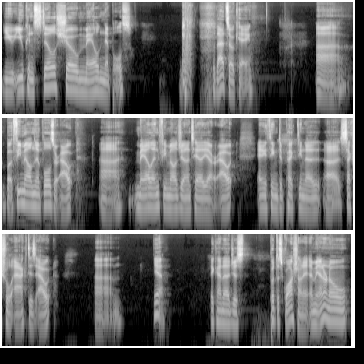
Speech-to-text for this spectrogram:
you you can still show male nipples, so that's okay. Uh, but female nipples are out. Uh, male and female genitalia are out. Anything depicting a, a sexual act is out. Um, yeah, they kind of just put the squash on it. I mean, I don't know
